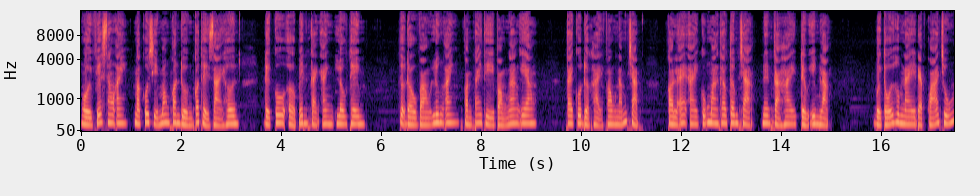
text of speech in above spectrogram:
Ngồi phía sau anh mà cô chỉ mong con đường có thể dài hơn để cô ở bên cạnh anh lâu thêm. Tựa đầu vào lưng anh còn tay thì vòng ngang eo. Tay cô được Hải Phong nắm chặt. Có lẽ ai cũng mang theo tâm trạng nên cả hai đều im lặng. Buổi tối hôm nay đẹp quá chú.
